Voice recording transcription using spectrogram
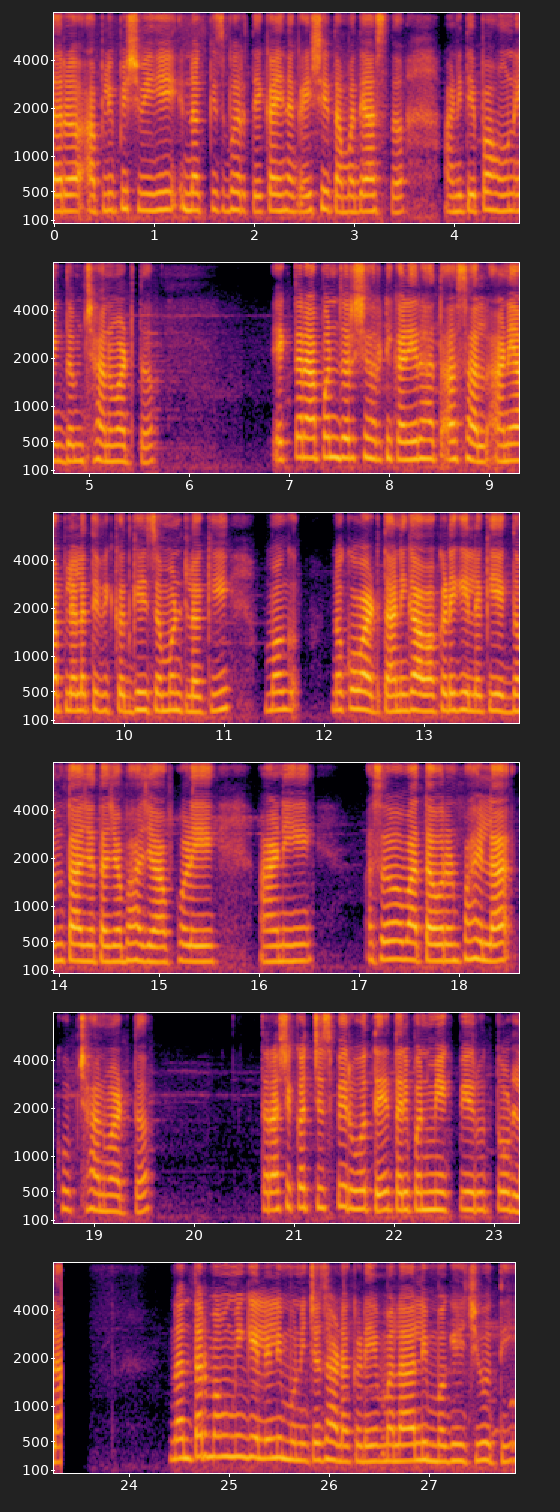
तर आपली पिशवी ही नक्कीच भरते काही ना काही शेतामध्ये असतं. आणि ते पाहून एकदम छान वाटतं. एकतर आपण जर शहर ठिकाणी राहत असाल आणि आपल्याला ते विकत घ्यायचं म्हटलं की मग नको वाटतं. आणि गावाकडे गेलं की एकदम ताज्या ताज्या भाज्या फळे आणि असं वातावरण पाहायला खूप छान वाटतं. तर असे कच्चेच पेरू होते तरी पण मी एक पेरू तोडला. नंतर मग मी गेले लिंबूनीच्या झाडाकडे. मला लिंब घ्यायची होती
